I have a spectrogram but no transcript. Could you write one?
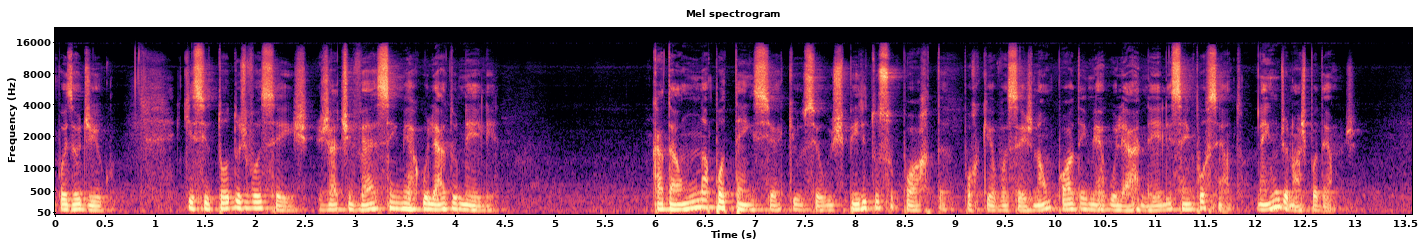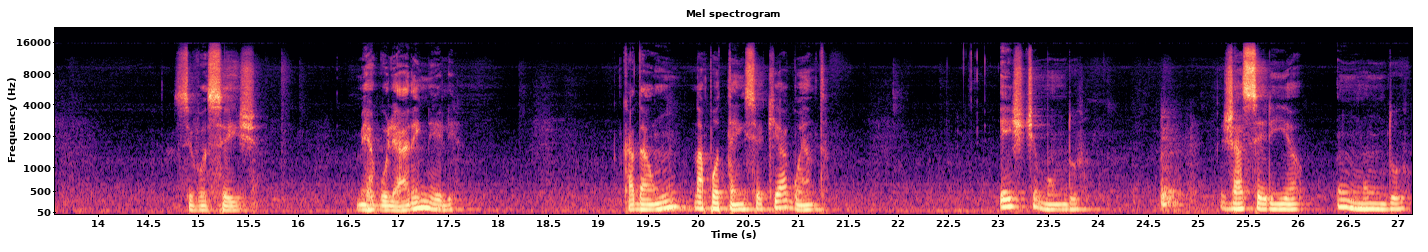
Pois eu digo que se todos vocês já tivessem mergulhado nele, cada um na potência que o seu espírito suporta, porque vocês não podem mergulhar nele 100%. Nenhum de nós podemos. Se vocês mergulharem nele, cada um na potência que aguenta. Este mundo já seria um mundo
